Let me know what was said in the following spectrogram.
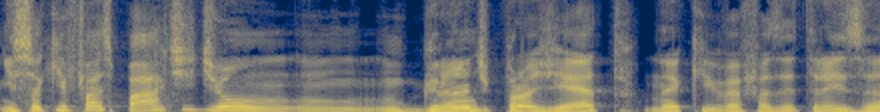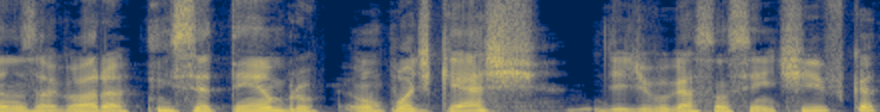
Isso aqui faz parte de um, um, um grande projeto, né? Que vai fazer três anos agora, em setembro. É um podcast de divulgação científica.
